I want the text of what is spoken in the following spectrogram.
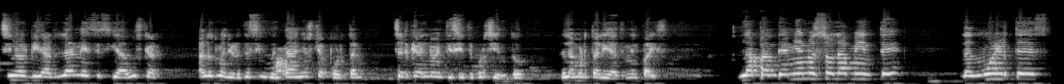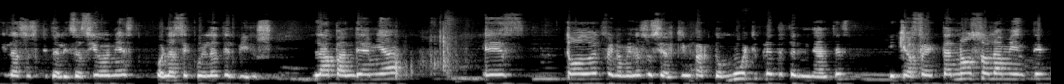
sin olvidar la necesidad de buscar a los mayores de 50 años que aportan cerca del 97% de la mortalidad en el país. La pandemia no es solamente las muertes y las hospitalizaciones o las secuelas del virus. La pandemia es todo el fenómeno social que impactó múltiples determinantes y que afecta no solamente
